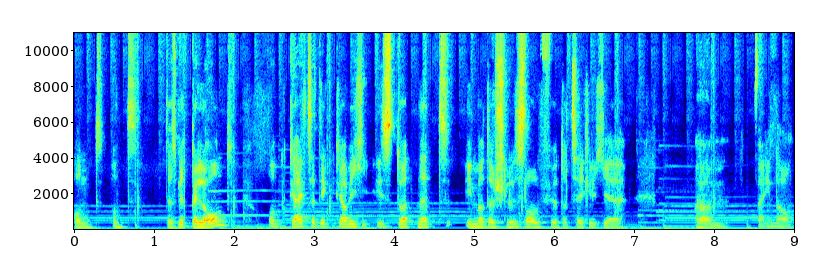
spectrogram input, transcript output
und, und das wird belohnt und gleichzeitig, glaube ich, ist dort nicht immer der Schlüssel für tatsächliche ähm, Veränderung.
